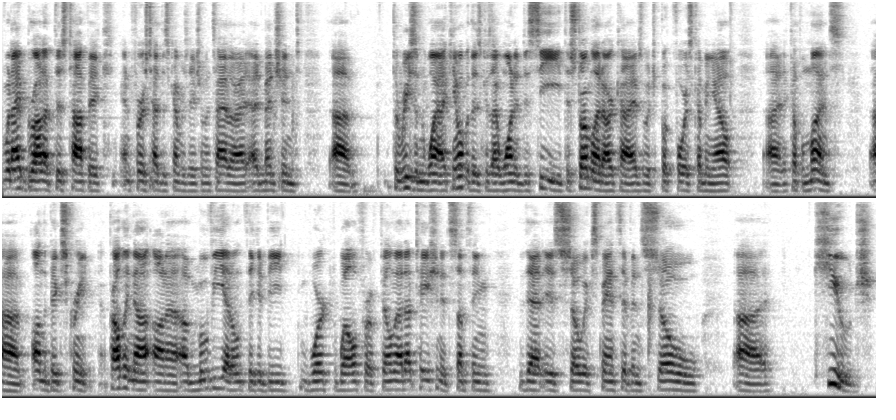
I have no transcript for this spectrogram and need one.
when I brought up this topic and first had this conversation with Tyler, I, would mentioned um, the reason why I came up with this because I wanted to see the Stormlight Archives, which book four is coming out uh, in a couple months, um, on the big screen. Probably not on a, a movie. I don't think it'd be worked well for a film adaptation. It's something that is so expansive and so uh, huge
